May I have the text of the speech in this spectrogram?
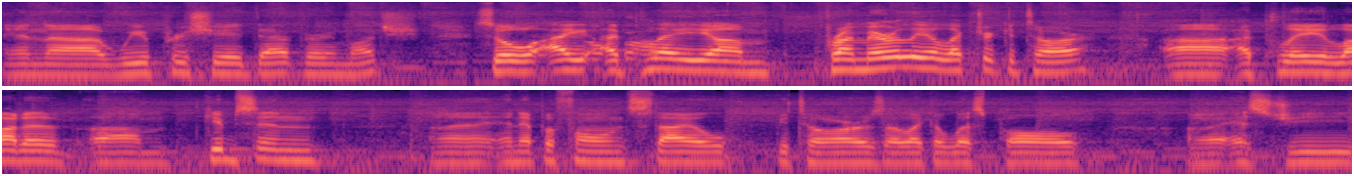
and uh, we appreciate that very much. So I, I play um, primarily electric guitar. Uh, I play a lot of um, Gibson uh, and Epiphone style guitars. I like a Les Paul, uh, SG.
